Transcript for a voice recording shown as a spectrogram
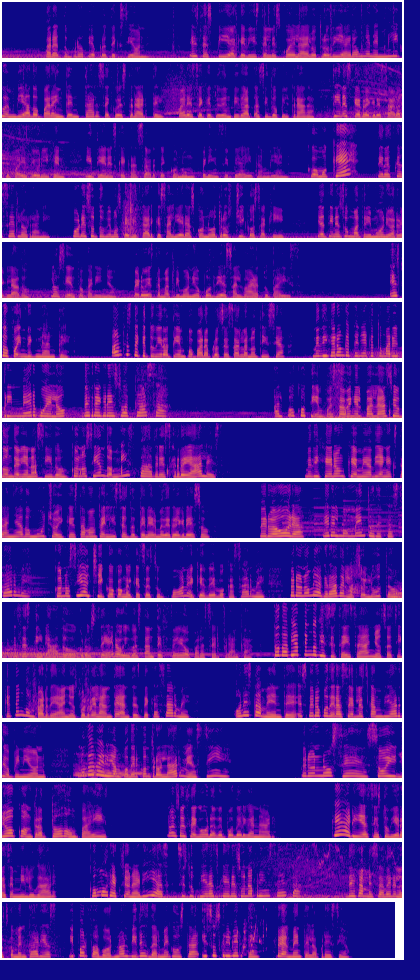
Para tu propia protección. Este espía que viste en la escuela el otro día era un enemigo enviado para intentar secuestrarte. Parece que tu identidad ha sido filtrada. Tienes que regresar a tu país de origen y tienes que casarte con un príncipe ahí también. ¿Cómo qué? Tienes que hacerlo, Rani. Por eso tuvimos que evitar que salieras con otros chicos aquí. Ya tienes un matrimonio arreglado. Lo siento, cariño, pero este matrimonio podría salvar a tu país. Esto fue indignante. Antes de que tuviera tiempo para procesar la noticia, me dijeron que tenía que tomar el primer vuelo de regreso a casa. Al poco tiempo estaba en el palacio donde había nacido, conociendo a mis padres reales. Me dijeron que me habían extrañado mucho y que estaban felices de tenerme de regreso. Pero ahora era el momento de casarme. Conocí al chico con el que se supone que debo casarme, pero no me agrada en absoluto. Es estirado, grosero y bastante feo, para ser franca. Todavía tengo 16 años, así que tengo un par de años por delante antes de casarme. Honestamente, espero poder hacerles cambiar de opinión. No deberían poder controlarme así. Pero no sé, soy yo contra todo un país. No estoy segura de poder ganar. ¿Qué harías si estuvieras en mi lugar? ¿Cómo reaccionarías si supieras que eres una princesa? Déjame saber en los comentarios y por favor no olvides dar me gusta y suscribirte. Realmente lo aprecio.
